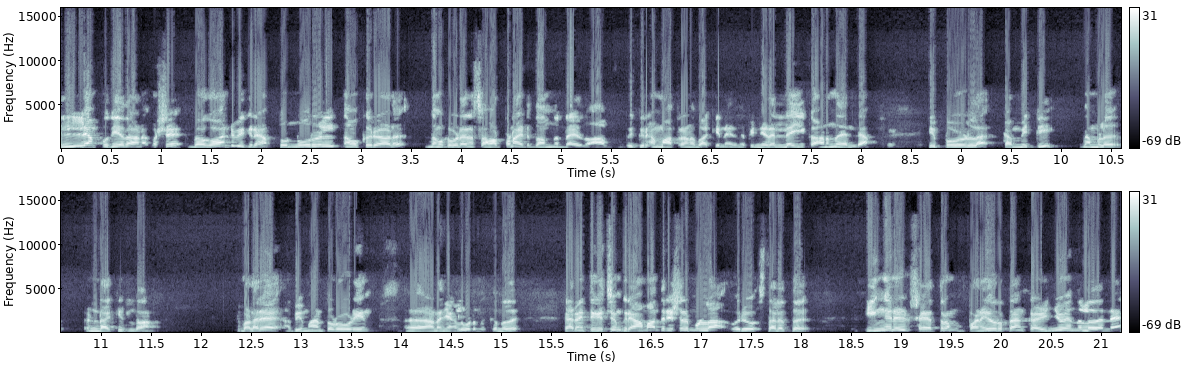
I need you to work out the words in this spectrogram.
എല്ലാം പുതിയതാണ്. പക്ഷെ ഭഗവാന്റെ വിഗ്രഹം തൊണ്ണൂറിൽ നമുക്കൊരാൾ നമുക്ക് ഇവിടെ സമർപ്പണമായിട്ട് തന്നിട്ടുണ്ടായിരുന്നു. ആ വിഗ്രഹം മാത്രമാണ് ബാക്കി ഉണ്ടായിരുന്നത് പിന്നീടെല്ലാം ഈ കാണുന്നതെല്ലാം ഇപ്പോഴുള്ള കമ്മിറ്റി നമ്മൾ ഉണ്ടാക്കിയിട്ടുള്ളതാണ്. വളരെ അഭിമാനത്തോടു കൂടിയും ആണ് ഞങ്ങൾ ഇവിടെ നിൽക്കുന്നത്. കാരണം തികച്ചും ഗ്രാമാന്തരീക്ഷമുള്ള ഒരു സ്ഥലത്ത് ഇങ്ങനെ ഒരു ക്ഷേത്രം പണിയുറത്താൻ കഴിഞ്ഞു എന്നുള്ളത് തന്നെ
